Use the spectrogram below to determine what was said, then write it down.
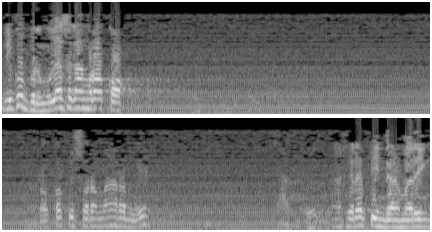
niku bermula sekarang rokok rokok wis ora marem akhirnya pindah maring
